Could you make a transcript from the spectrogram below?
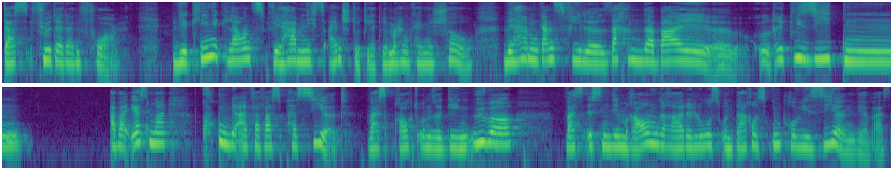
das führt er dann vor. Wir Klinik-Clowns, wir haben nichts einstudiert, wir machen keine Show. Wir haben ganz viele Sachen dabei, äh, Requisiten. Aber erstmal gucken wir einfach, was passiert. Was braucht unser Gegenüber? Was ist in dem Raum gerade los? Und daraus improvisieren wir was.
